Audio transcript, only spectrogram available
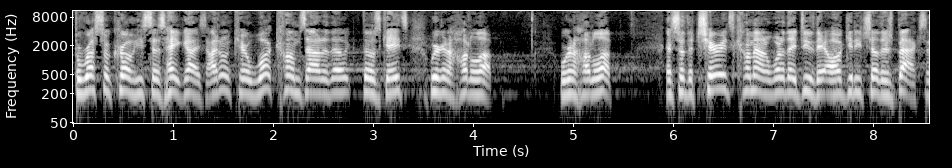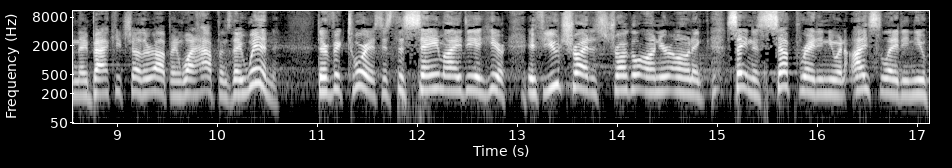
But Russell Crowe, he says, Hey, guys, I don't care what comes out of those gates, we're going to huddle up. We're going to huddle up. And so the chariots come out, and what do they do? They all get each other's backs and they back each other up. And what happens? They win. They're victorious. It's the same idea here. If you try to struggle on your own and Satan is separating you and isolating you,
